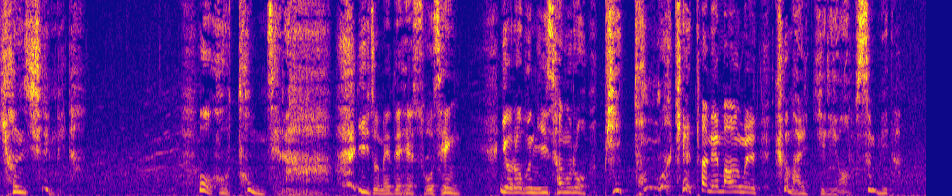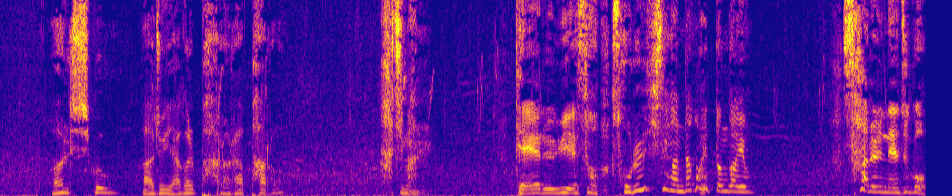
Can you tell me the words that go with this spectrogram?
현실입니다. 오호 통제라 이 점에 대해 소생 여러분 이상으로 비통과 개탄의 마음을 금할 길이 없습니다. 얼씨구 아주 약을 팔아라 팔어. 하지만 대를 위해서 소를 희생한다고 했던가요? 살을 내주고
